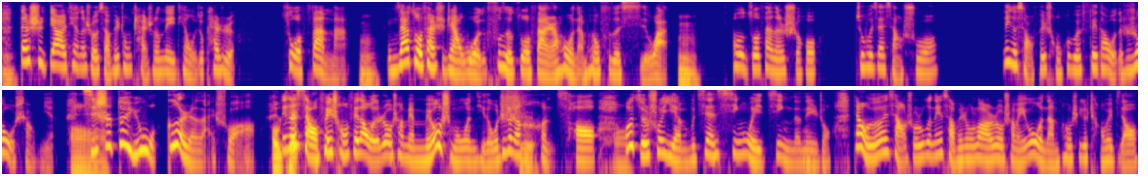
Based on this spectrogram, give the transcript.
嗯。但是第二天的时候，小飞虫产生那一天，我就开始做饭嘛。嗯我们家做饭是这样，我负责做饭，然后我男朋友负责洗碗。嗯，然后我做饭的时候就会在想说，那个小飞虫会不会飞到我的肉上面？其哦实对于我个人来说啊那个小飞虫飞到我的肉上面没有什么问题的。我这个人很糙，哦我会觉得说眼不见心为净的那种。但是我又会想说，如果那个小飞虫落到肉上面，因为我男朋友是一个肠胃比较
